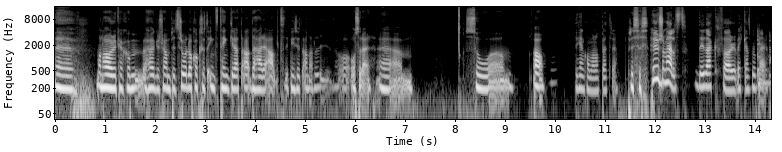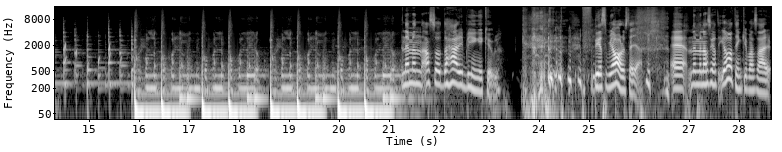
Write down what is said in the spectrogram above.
eh, man har kanske högre framtidstro och också att inte tänker att ah, det här är allt. Det finns ju ett annat liv och, och sådär. Ehm, så, ja, Det kan komma något bättre. precis. Hur som helst, det är dags för veckans bubblare. Nej men alltså det här blir ju inget kul. det som jag har att säga. Eh, nej men alltså jag, jag tänker bara så här.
